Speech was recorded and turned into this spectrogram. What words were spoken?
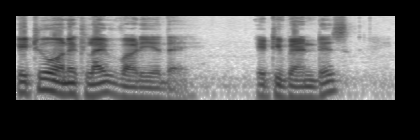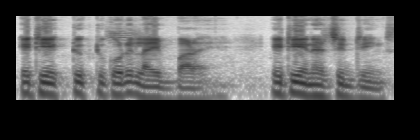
এটিও অনেক লাইফ বাড়িয়ে দেয়। এটি ব্যান্ডেজ এটি একটু একটু করে লাইফ বাড়ায়। এটি এনার্জি ড্রিঙ্কস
